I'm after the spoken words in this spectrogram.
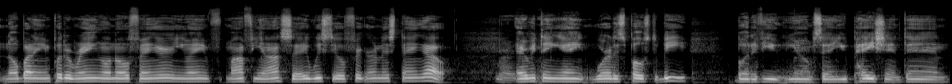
nobody ain't put a ring on no finger. You ain't my fiance. We still figuring this thing out Right. everything ain't where it's supposed to be. But if you you know what I'm saying, you patient, then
